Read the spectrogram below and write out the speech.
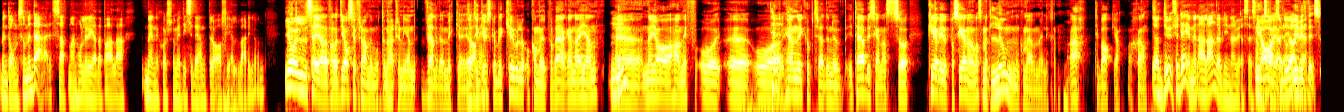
men de som är där, så att man håller reda på alla människor som är dissidenter och har fel värdegrund. Jag vill säga i alla fall att jag ser fram emot den här turnén väldigt, väldigt mycket. Jag, Jag tycker med. det ska bli kul att komma ut på vägarna igen. Mm. Eh, när jag, Hanif och, eh, och Henrik. Henrik. uppträdde nu i Täby senast så klev jag ut på scenen och det var som ett lugn kom över mig. Liksom. Ah, tillbaka, vad skönt. Ja, du för dig, men alla andra blir nervösa i samma ja, stund ja, som du ja gör givetvis.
